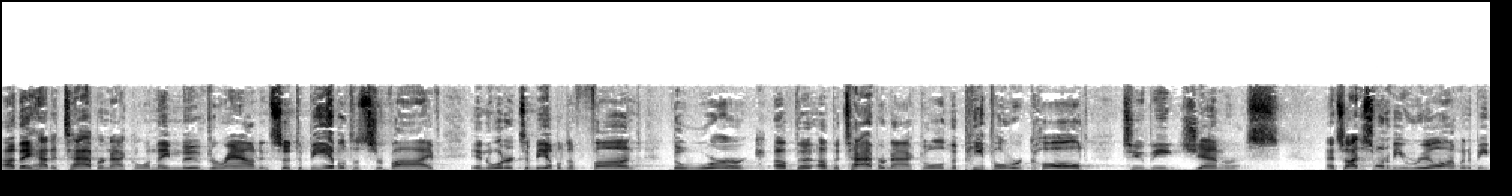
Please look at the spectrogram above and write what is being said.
Uh, they had a tabernacle and they moved around. And so, to be able to survive, in order to be able to fund the work of the, of the tabernacle, the people were called to be generous. And so I just want to be real. I'm going to be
